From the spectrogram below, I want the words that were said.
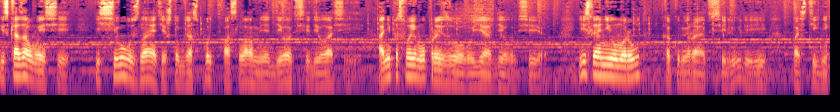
И сказал Моисей, из всего узнаете, что Господь послал меня делать все дела сии, а не по своему произволу я делаю сие. Если они умрут, как умирают все люди, и постигнет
